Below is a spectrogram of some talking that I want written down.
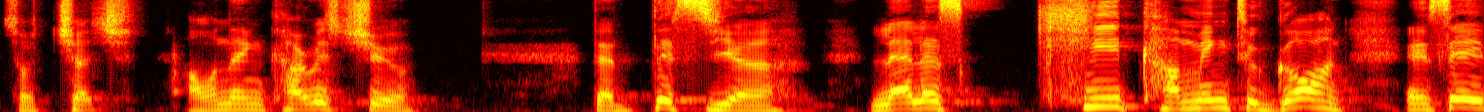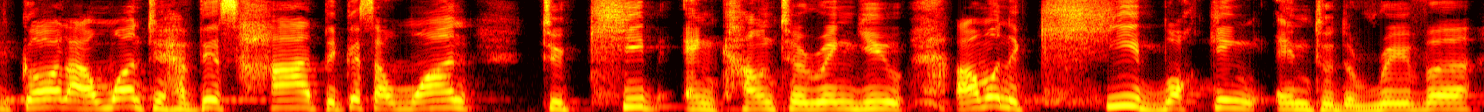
So church, I want to encourage you that this year, let us keep coming to God and say, God, I want to have this heart because I want to keep encountering you. I want to keep walking into the river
